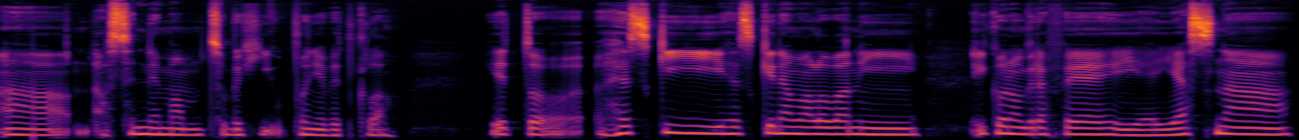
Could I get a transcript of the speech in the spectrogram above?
a asi nemám, co bych jí úplně vytkla. Je to hezký, hezky namalovaný, ikonografie je jasná.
